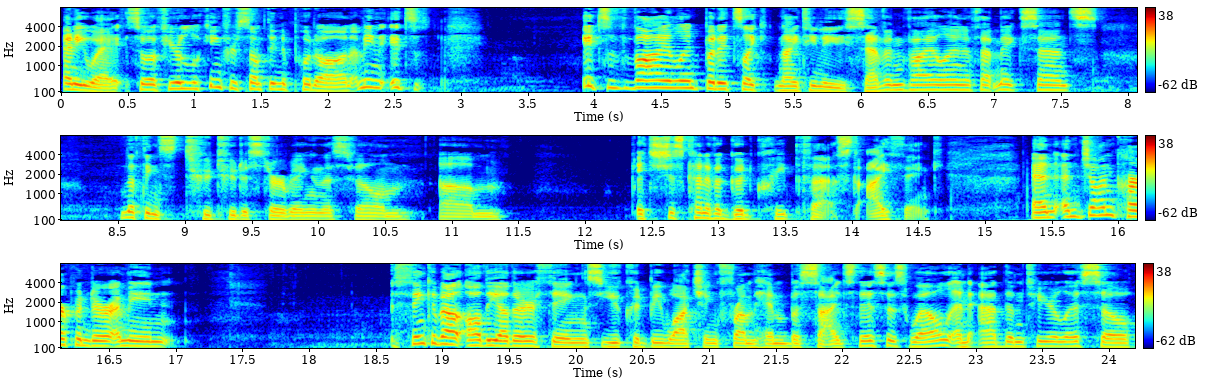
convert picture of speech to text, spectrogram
Anyway, so if you're looking for something to put on, I mean it's it's violent, but it's like 1987 violent if that makes sense. Nothing's too too disturbing in this film. Um, it's just kind of a good creep fest, I think. And and John Carpenter, I mean, think about all the other things you could be watching from him besides this as well, and add them to your list. So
